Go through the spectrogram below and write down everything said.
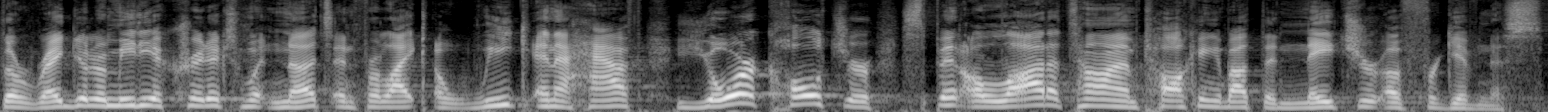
The regular media critics went nuts. And for like a week and a half, your culture spent a lot of time talking about the nature of forgiveness.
